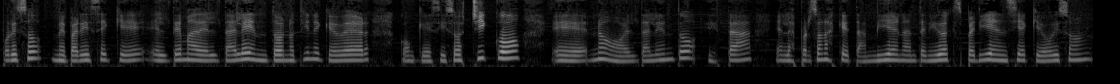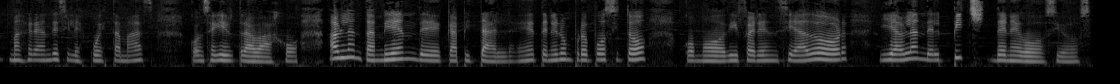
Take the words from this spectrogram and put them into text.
Por eso me parece que el tema del talento no tiene que ver con que si sos chico, eh, no, el talento está en las personas que también han tenido experiencia, que hoy son más grandes y les cuesta más conseguir trabajo. Hablan también de capital, ¿eh? tener un propósito como diferenciador y hablan del pitch de negocios.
